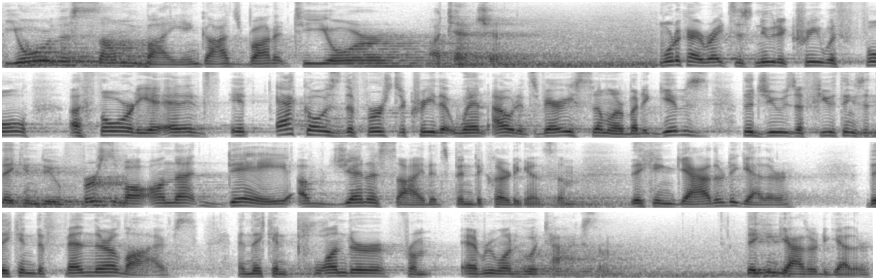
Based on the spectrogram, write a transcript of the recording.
You're the somebody, and God's brought it to your attention. Mordecai writes this new decree with full authority, and it echoes the first decree that went out. It's very similar, but it gives the Jews a few things that they can do. First of all, on that day of genocide that's been declared against them, they can gather together, they can defend their lives, and they can plunder from everyone who attacks them. They can gather together.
